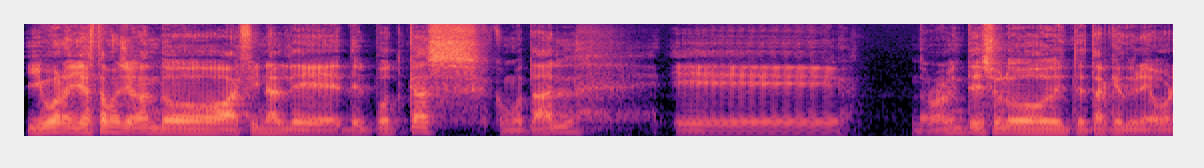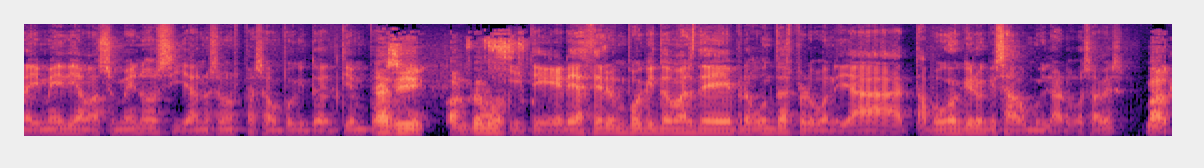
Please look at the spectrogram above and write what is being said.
Y bueno, ya estamos llegando al final de- del podcast como tal. Eh, normalmente suelo intentar que dure hora y media más o menos y ya nos hemos pasado un poquito del tiempo. Así, cuanto hemos- Y te quería hacer un poquito más de preguntas, pero bueno, ya tampoco quiero que se haga muy largo, ¿sabes? Vale.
